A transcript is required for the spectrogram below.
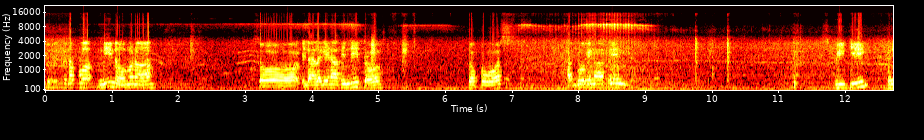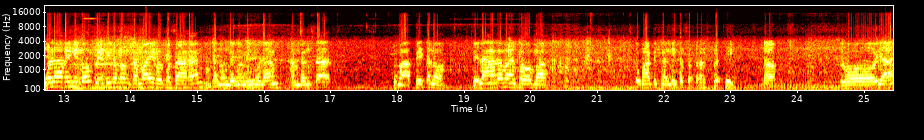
So ito na po, Nino, ano? So ilalagay natin dito. Tapos, haguin natin. Squeegee. Kung wala kayo nito, pwede naman kamay o basahan. Ganun-ganun ninyo lang hanggang sa kumapit. Ano? Kailangan naman ito ma kumapit lang dito sa transfer tape. No? So, yan.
